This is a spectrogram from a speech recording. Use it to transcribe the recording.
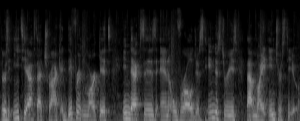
there's ETFs that track different markets, indexes, and overall just industries that might interest you.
